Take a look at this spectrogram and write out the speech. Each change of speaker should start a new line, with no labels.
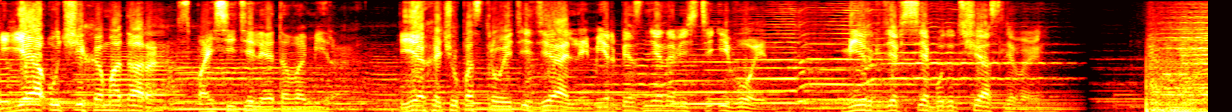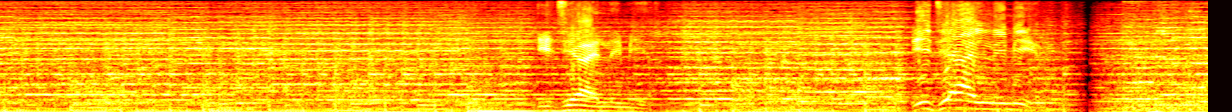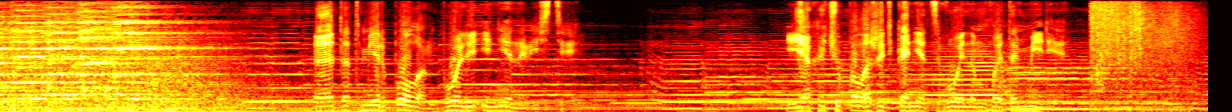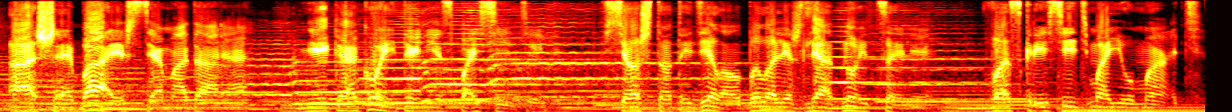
Я Учиха Мадара, спаситель этого мира. Я хочу построить идеальный мир без ненависти и войн. Мир, где все будут счастливы. Идеальный мир. Идеальный мир. Этот мир полон боли и ненависти. Я хочу положить конец войнам в этом мире. Ошибаешься, Мадара. Никакой ты не спаситель. Все, что ты делал, было лишь для одной цели. Воскресить мою мать.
